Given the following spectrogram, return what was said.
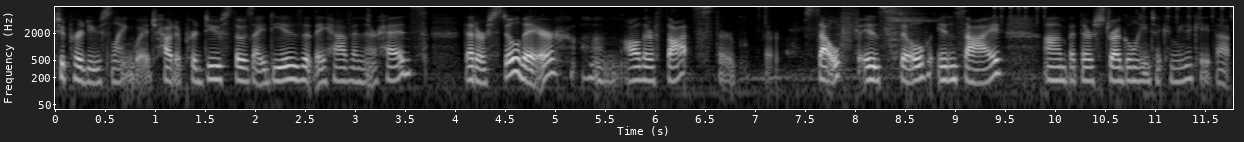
to produce language, how to produce those ideas that they have in their heads that are still there. Um, all their thoughts, their, their self is still inside, um, but they're struggling to communicate that.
